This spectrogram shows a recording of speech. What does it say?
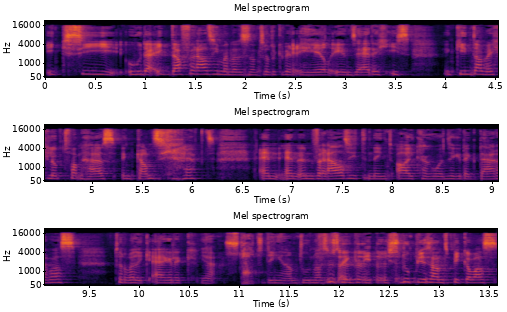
ik zie hoe dat ik dat verhaal zie, maar dat is natuurlijk weer heel eenzijdig, is een kind dat wegloopt van huis, een kans grijpt en, en een verhaal ziet en denkt, oh, ik ga gewoon zeggen dat ik daar was, terwijl ik eigenlijk Ja. stoute dingen aan het doen was. Dus dat ik weet niet, snoepjes aan het pikken was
